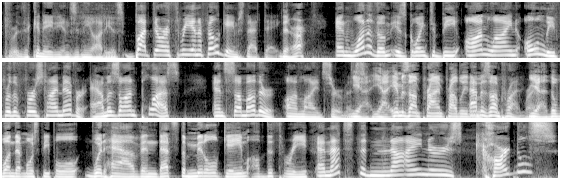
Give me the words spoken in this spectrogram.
for the Canadians in the audience. But there are three NFL games that day. There are. And one of them is going to be online only for the first time ever. Amazon Plus and some other online service. Yeah, yeah. Amazon Prime probably. The, Amazon Prime, right? Yeah, the one that most people would have, and that's the middle game of the three. And that's the Niners Cardinals?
